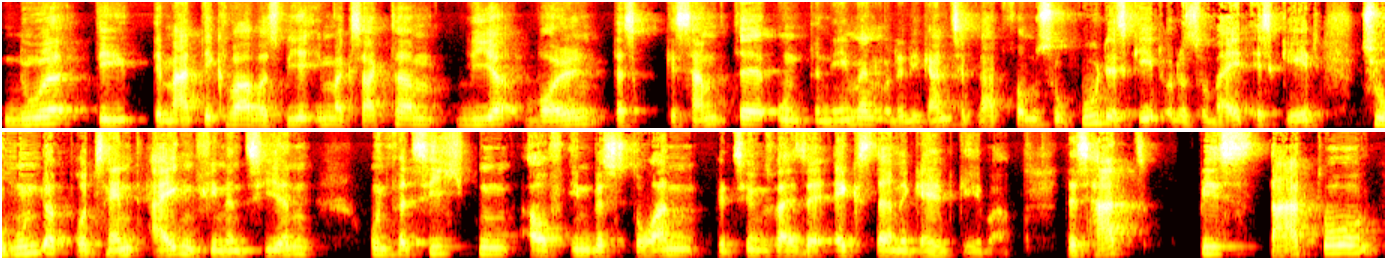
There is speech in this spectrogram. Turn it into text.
Nur die Thematik war, was wir immer gesagt haben, wir wollen das gesamte Unternehmen oder die ganze Plattform so gut es geht oder so weit es geht zu 100 Prozent eigenfinanzieren und verzichten auf Investoren beziehungsweise externe Geldgeber. Das hat bis dato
